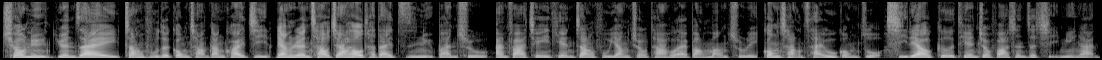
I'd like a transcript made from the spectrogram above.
邱女原在丈夫的工厂当会计，两人吵架后，她带子女搬出。案发前一天，丈夫央求她回来帮忙处理工厂财务工作，岂料隔天就发生这起命案。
